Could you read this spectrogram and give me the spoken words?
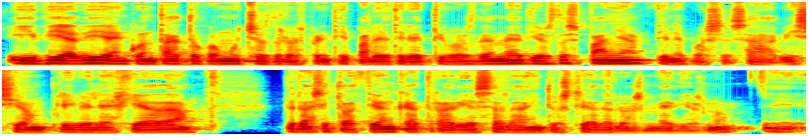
y día a día en contacto con muchos de los principales directivos de medios de España, tiene pues esa visión privilegiada de la situación que atraviesa la industria de los medios. ¿no? Y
